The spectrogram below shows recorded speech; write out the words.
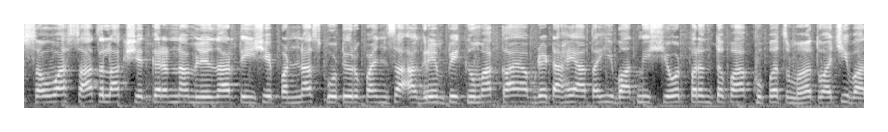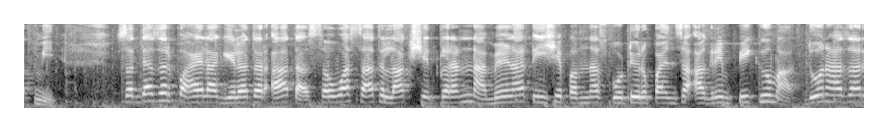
सव्वा सात लाख शेतकऱ्यांना मिळणार तीनशे पन्नास कोटी रुपयांचा अग्रिम पीक विमा. काय अपडेट आहे? आता ही बातमी शेवटपर्यंत पहा. खूपच महत्त्वाची बातमी. सध्या जर पाहायला गेलं तर आता सव्वा सात लाख शेतकऱ्यांना मिळणार तीनशे पन्नास कोटी रुपयांचा अग्रिम पीक विमा. दोन हजार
